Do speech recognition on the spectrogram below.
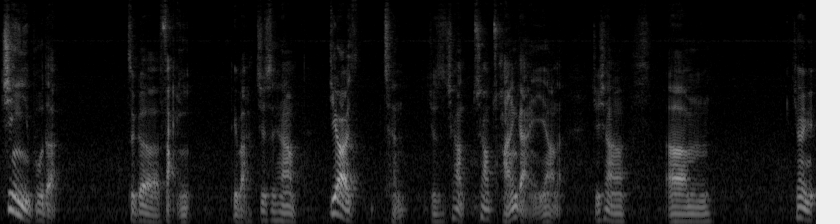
进一步的这个反应，对吧？就是像第二层，就是像像传感一样的，就像嗯。就像原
